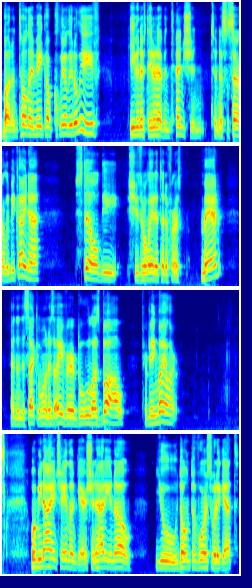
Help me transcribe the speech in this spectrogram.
but until they make up clearly to leave, even if they don't have intention to necessarily be kaina, still the she's related to the first man, and then the second one is over bu'ulas baal for being bailer. Uminayin she'elem gershin. How do you know you don't divorce with a get?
